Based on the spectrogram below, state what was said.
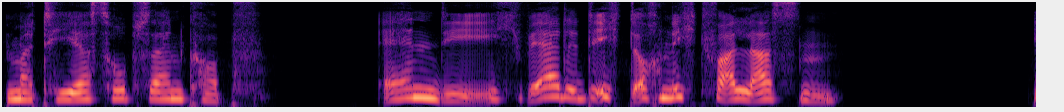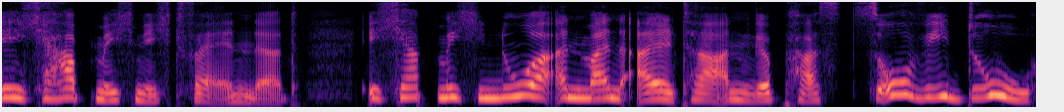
Matthias hob seinen Kopf. Andy, ich werde dich doch nicht verlassen. Ich hab mich nicht verändert. Ich hab mich nur an mein Alter angepasst, so wie du.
